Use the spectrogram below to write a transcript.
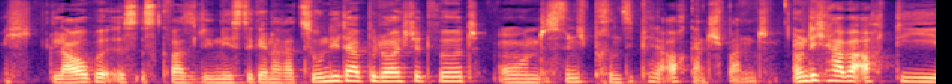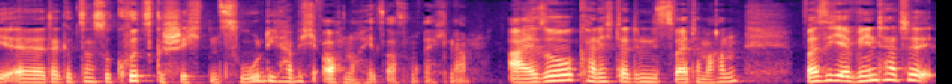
Ich glaube, es ist quasi die nächste Generation, die da beleuchtet wird. Und das finde ich prinzipiell auch ganz spannend. Und ich habe auch die, äh, da gibt es noch so Kurzgeschichten zu, die habe ich auch noch jetzt auf dem Rechner. Also kann ich da demnächst weitermachen. Was ich erwähnt hatte,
